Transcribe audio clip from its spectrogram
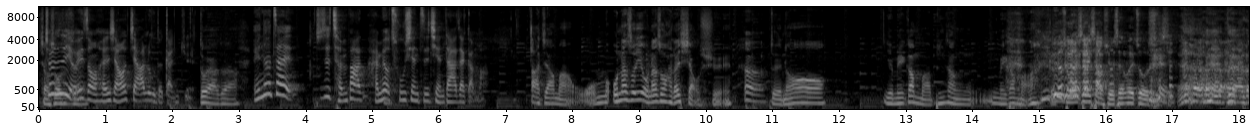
这样就是有一种很想要加入的感觉。对啊，对啊。哎，那在就是陈爸还没有出现之前，大家在干嘛？大家嘛，我我那时候因为我那时候还在小学，嗯，对，然后也没干嘛，平常没干嘛，做一些小学生会做的事情。对啊，就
